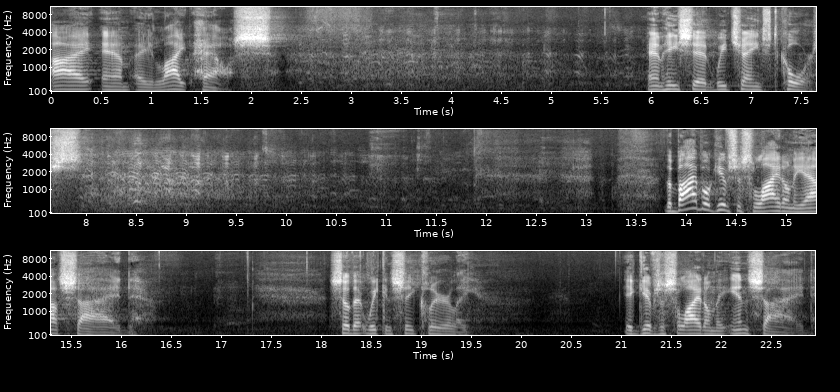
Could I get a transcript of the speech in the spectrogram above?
I am a lighthouse. and he said, We changed course. The Bible gives us light on the outside so that we can see clearly. It gives us light on the inside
